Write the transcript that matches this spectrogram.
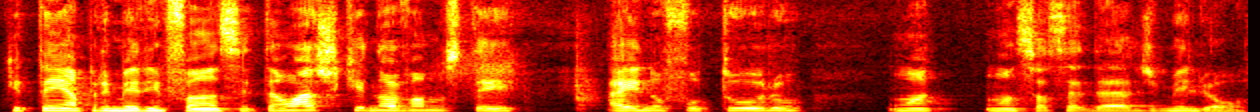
que têm a primeira infância. Então, acho que nós vamos ter aí no futuro uma, uma sociedade melhor.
